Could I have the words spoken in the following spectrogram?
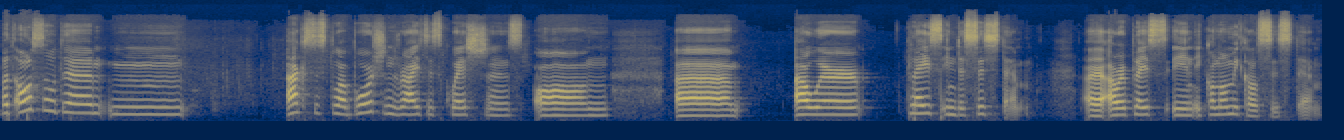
But also the um, access to abortion raises questions on uh, our place in the system, uh, our place in economical system.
